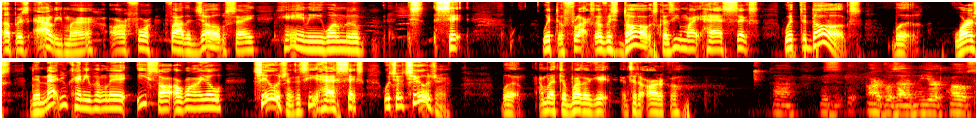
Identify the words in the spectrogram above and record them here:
up his alley, man. Our forefather Job say he ain't even want him to sit with the flocks of his dogs because he might have sex with the dogs. But worse than that, you can't even let Esau around your children because he has sex with your children. But I'm gonna let the brother get into the article. Uh, this article is out of New York Post,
